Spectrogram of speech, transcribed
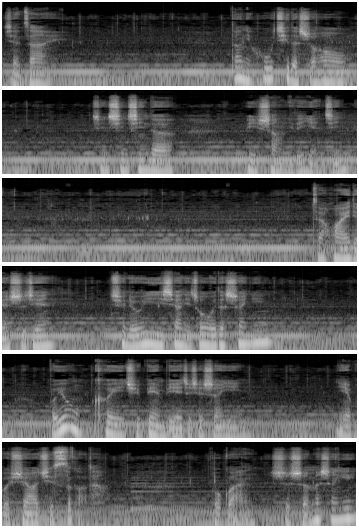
现在，当你呼气的时候，请轻轻的闭上你的眼睛。再花一点时间去留意一下你周围的声音，不用刻意去辨别这些声音，也不需要去思考它。不管是什么声音，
